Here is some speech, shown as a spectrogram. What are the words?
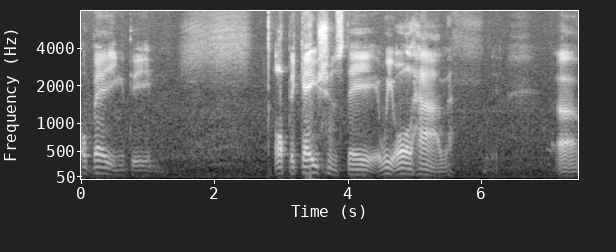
obeying the obligations they, we all have uh,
